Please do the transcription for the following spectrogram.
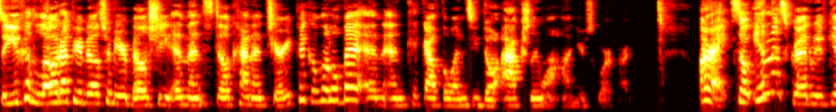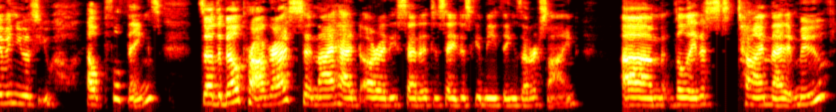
So you can load up your bills from your bill sheet and then still kind of cherry pick a little bit and, and kick out the ones you don't actually want on your scorecard. All right, so in this grid, we've given you a few helpful things. So the bill progress, and I had already set it to say just give me things that are signed. Um, the latest time that it moved.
